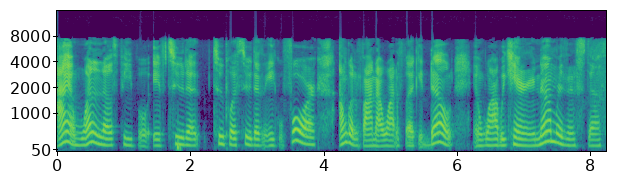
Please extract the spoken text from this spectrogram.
I am one of those people. If two that two plus two doesn't equal four, I'm gonna find out why the fuck it don't and why we carrying numbers and stuff.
